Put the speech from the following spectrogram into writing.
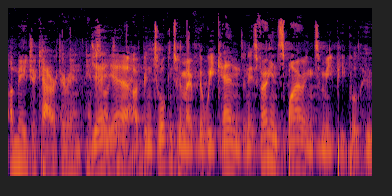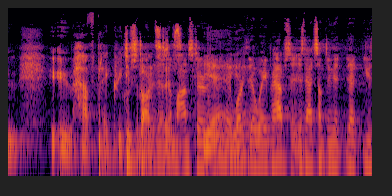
a major character in. in Yeah, Sergeant yeah. Pepper. I've been talking to him over the weekend, and it's very inspiring to meet people who who, who have played Who creatures and started monsters. as a monster Yeah, and worked yeah. their way? Perhaps is that something that, that you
